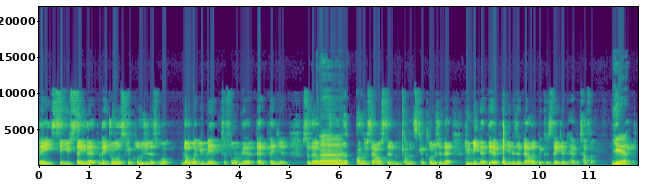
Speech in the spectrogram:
they see you say that and they draw this conclusion as what not what you meant to form their that opinion. So they'll it on themselves to come to this conclusion that you mean that their opinion is invalid because they didn't have it tougher. yeah. Like,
